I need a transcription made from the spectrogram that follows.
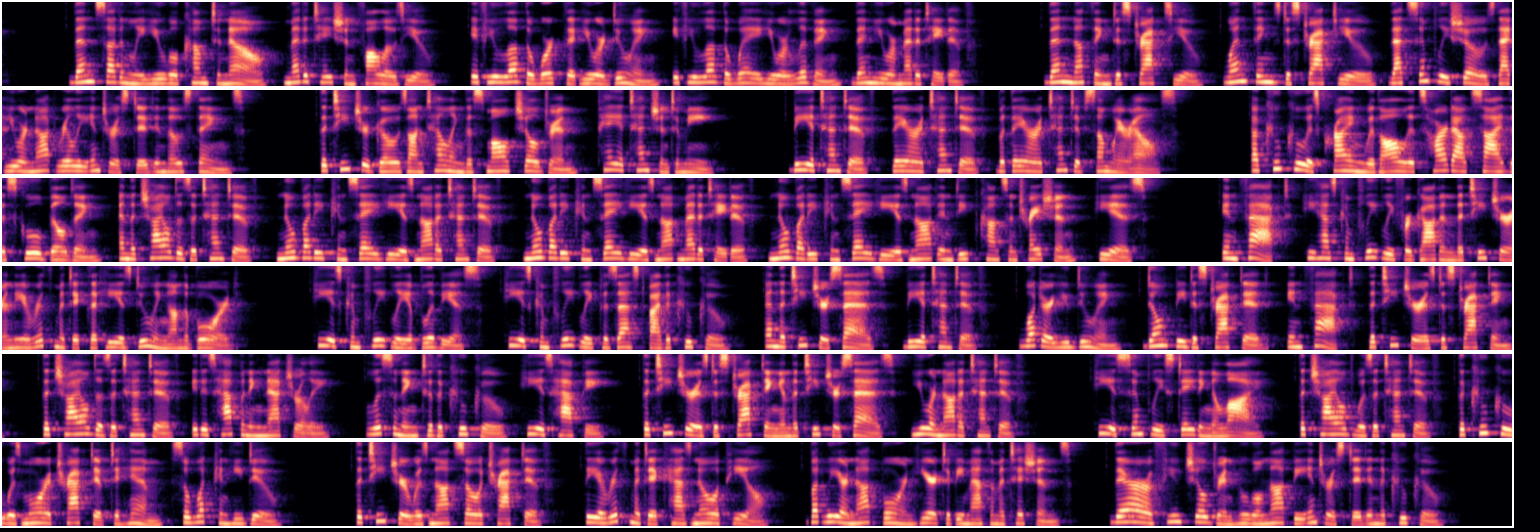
Then suddenly you will come to know, meditation follows you. If you love the work that you are doing, if you love the way you are living, then you are meditative. Then nothing distracts you. When things distract you, that simply shows that you are not really interested in those things. The teacher goes on telling the small children, Pay attention to me. Be attentive, they are attentive, but they are attentive somewhere else. A cuckoo is crying with all its heart outside the school building, and the child is attentive. Nobody can say he is not attentive. Nobody can say he is not meditative. Nobody can say he is not in deep concentration. He is. In fact, he has completely forgotten the teacher and the arithmetic that he is doing on the board. He is completely oblivious. He is completely possessed by the cuckoo. And the teacher says, Be attentive. What are you doing? Don't be distracted. In fact, the teacher is distracting. The child is attentive, it is happening naturally. Listening to the cuckoo, he is happy. The teacher is distracting, and the teacher says, You are not attentive. He is simply stating a lie. The child was attentive. The cuckoo was more attractive to him, so what can he do? The teacher was not so attractive. The arithmetic has no appeal. But we are not born here to be mathematicians. There are a few children who will not be interested in the cuckoo.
